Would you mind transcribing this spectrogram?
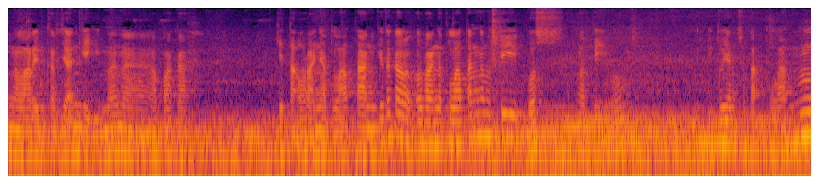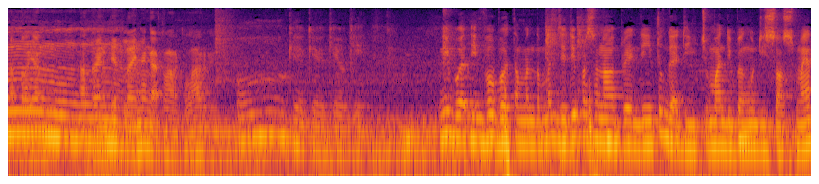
ngelarin kerjaan kayak gimana? Apakah kita orangnya telatan? Kita kalau orangnya telatan kan mesti bos ngerti. Oh itu yang suka telat atau yang Hmm. atau yang deadline-nya nggak kelar-kelar. Oh oke oke oke oke. Ini buat info buat teman-teman. Jadi personal branding itu nggak di, cuma dibangun di sosmed,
